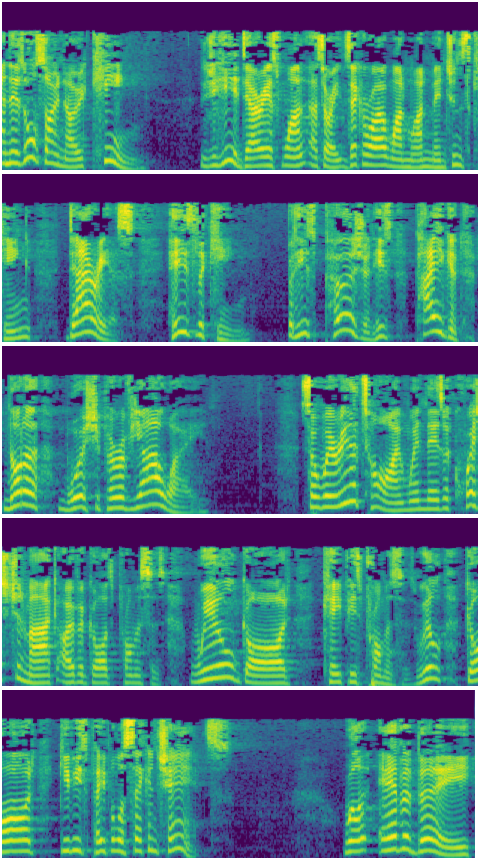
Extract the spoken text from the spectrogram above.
And there's also no king. Did you hear Darius 1, uh, sorry, Zechariah 1 1 mentions King Darius. He's the king. But he's Persian, he's pagan, not a worshipper of Yahweh. So we're in a time when there's a question mark over God's promises. Will God keep his promises? Will God give his people a second chance? Will it ever be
